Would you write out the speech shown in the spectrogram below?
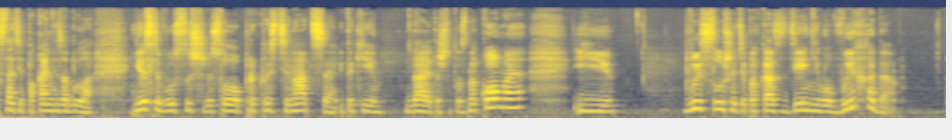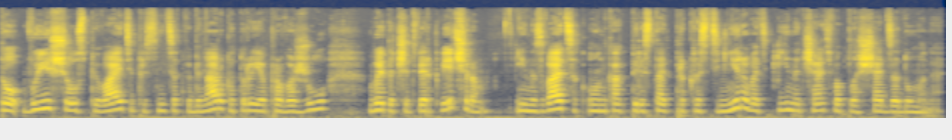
Кстати, пока не забыла, если вы услышали слово прокрастинация и такие, да, это что-то знакомое, и вы слушаете подкаст день его выхода, то вы еще успеваете присоединиться к вебинару, который я провожу в этот четверг вечером. И называется он «Как перестать прокрастинировать и начать воплощать задуманное».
